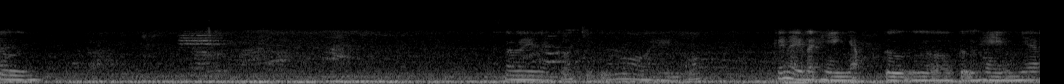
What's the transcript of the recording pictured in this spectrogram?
đây sau đây là có chữ ờ, Hàn Quốc. Cái này là hàng nhập từ ờ, từ Hàn nha.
